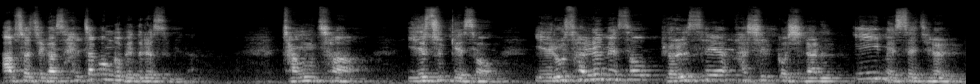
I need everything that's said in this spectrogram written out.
앞서 제가 살짝 언급해드렸습니다. 장차 예수께서 예루살렘에서 별세하실 것이라는 이 메시지를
